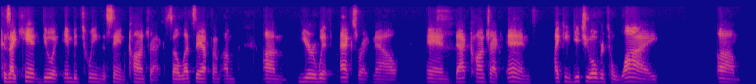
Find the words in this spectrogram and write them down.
Because I can't do it in between the same contract. So let's say if I'm, I'm um, you're with X right now, and that contract ends, I can get you over to Y, um,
